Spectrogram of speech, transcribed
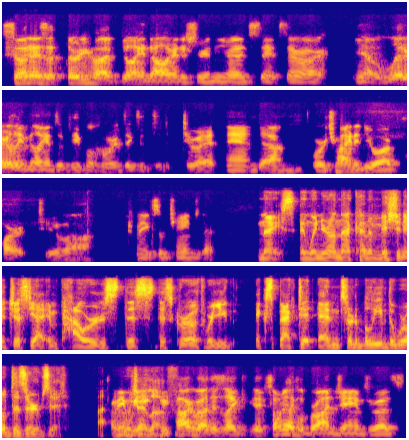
soda is a thirty-five billion dollar industry in the United States. There are you know, literally millions of people who are addicted to, to it. And um, we're trying to do our part to, uh, to make some change there. Nice. And when you're on that kind of mission, it just, yeah, empowers this, this growth where you expect it and sort of believe the world deserves it. I mean, which we, I love. we talk about this, like somebody like LeBron James, who has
